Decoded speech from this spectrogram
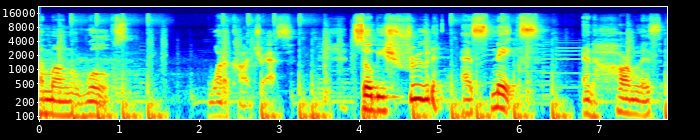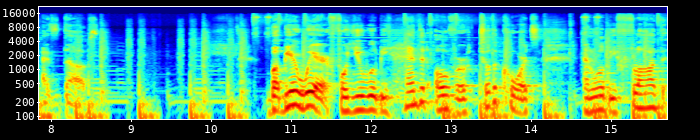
among wolves. What a contrast. So be shrewd as snakes and harmless as doves. But be aware, for you will be handed over to the courts and will be flogged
